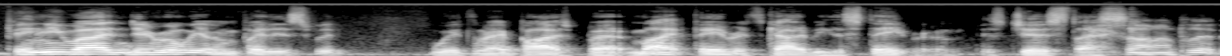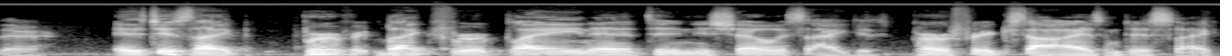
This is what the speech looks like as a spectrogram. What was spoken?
Venue wise in general, we haven't played this with with my pops, but my favorite's got to be the state room. It's just like I saw him play there. it's just like perfect, like for playing and attending the show. It's like just perfect size and just like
